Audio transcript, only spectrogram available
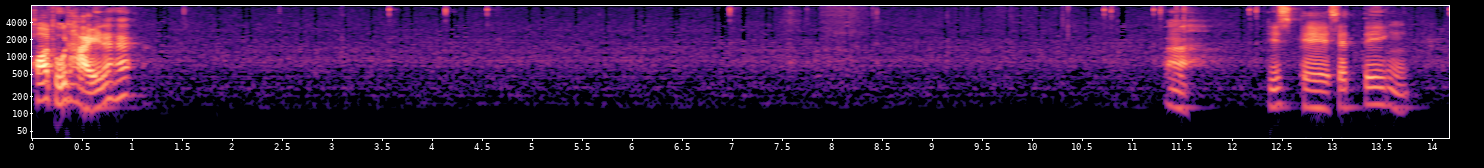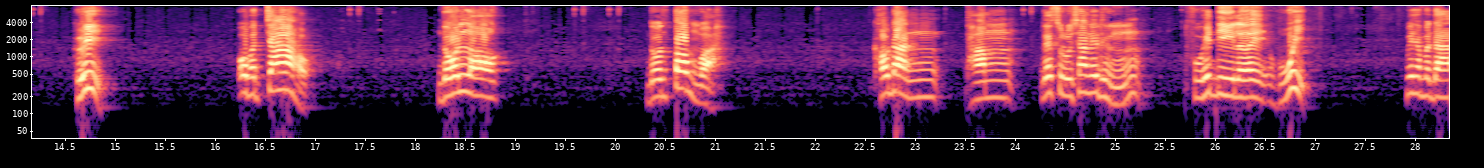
พอถูไถนะฮะ อ่า display setting เฮ้ย โอ้พระเจ้า โดนหลอก โดนต้มว่ะ เขาดันทำ resolution ได้ถึง Full HD เลยหุยไม่ธรรมดา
